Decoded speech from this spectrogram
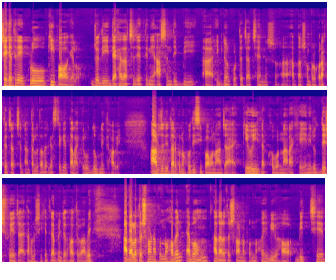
সেক্ষেত্রে ক্লু কি পাওয়া গেল? যদি দেখা যাচ্ছে যে তিনি আসেন দিব্যি ইগনোর করতে চাচ্ছেন আপনার সম্পর্ক রাখতে চাচ্ছেন না, তাহলে তাদের কাছ থেকে তালাকের উদ্যোগ নিতে হবে। আর যদি তার কোনো হদিসি পাওয়া না যায়, কেউই তার খবর না রাখে, নিরুদ্দেশ হয়ে যায়, তাহলে সেক্ষেত্রে আপনি যথাযথভাবে আদালতের স্বর্ণাপন্ন হবেন এবং আদালতের স্বর্ণাপন্ন হয়ে বিবাহ বিচ্ছেদ,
